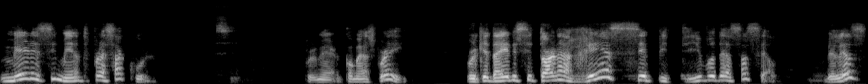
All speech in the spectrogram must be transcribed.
merecimento para essa cura. Sim. Primeiro, começa por aí. Porque daí ele se torna receptivo dessa célula. Beleza?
